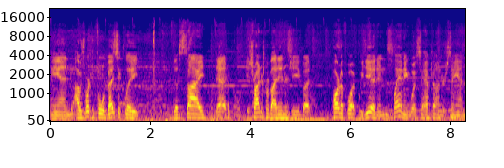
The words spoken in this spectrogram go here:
And I was working for basically the side that is trying to provide energy, but part of what we did in planning was to have to understand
